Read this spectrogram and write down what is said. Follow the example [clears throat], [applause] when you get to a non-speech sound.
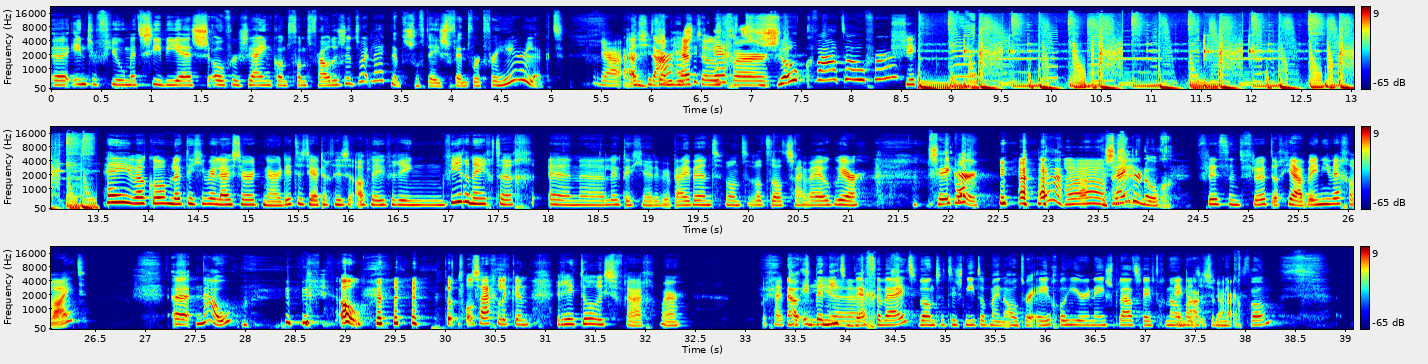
eh, interview met CBS over zijn kant van het verhaal. Dus het wordt, lijkt net alsof deze vent wordt verheerlijkt. Ja, en als je daar het hebt over... echt zo kwaad over. Hey, welkom. Leuk dat je weer luistert naar Dit is 30. Dit is aflevering 94. En eh, leuk dat je er weer bij bent, want wat, dat zijn wij ook weer. Zeker. [laughs] Ja, we zijn er nog. Frissend fruttig. Ja, ben je niet weggewaaid? Eh, nou, Oh, [laughs] dat was eigenlijk een retorische vraag, maar... Begrijp nou ik ben die, niet eh, weggewijd, want het is niet dat mijn alter ego hier ineens plaats heeft genomen is achter de waar. microfoon.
